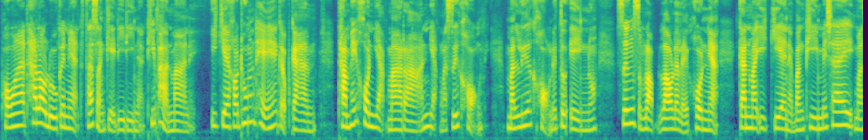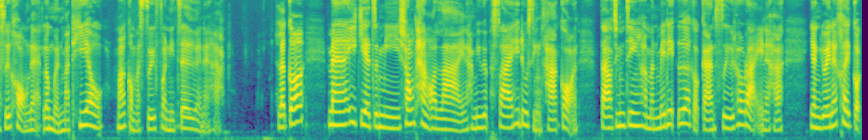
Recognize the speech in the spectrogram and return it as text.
เพราะว่าถ้าเรารู้กันเนี่ยถ้าสังเกตดีๆเนี่ยที่ผ่านมาเนี่ยอีเกียเขาทุ่มเทให้กับการทำให้คนอยากมาร้าน อยากมาซื้อของมาเลือกของด้วยตัวเองเนาะซึ่งสำหรับเราหลาย ๆ คนเนี่ยการมาอีเกียเนี่ยบางทีไม่ใช่มาซื้อของเนี่ยเราเหมือนมาเที่ยวมากกว่ามาซื้อเฟอร์นิเจอร์นะคะแล้วก็แม้อีเกียจะมีช่องทางออนไลน์นะคะมีเว็บไซต์ให้ดูสินค้าก่อน แต่เอาจริง ๆ ค่ะมันไม่ได้เอื้อกับการซื้อเท่าไหร่นะคะ อย่างยุ้ยเนี่ยเคยกด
